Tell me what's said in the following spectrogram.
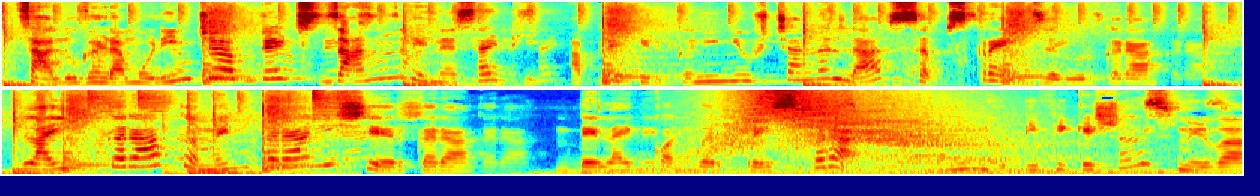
चालू घडामोडींचे अपडेट्स जाणून घेण्यासाठी आपल्या हिरकणी न्यूज चॅनलला सबस्क्राईब जरूर करा लाईक करा कमेंट करा आणि शेअर करा बेल आयकॉनवर प्रेस करा आणि नोटिफिकेशन्स मिळवा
